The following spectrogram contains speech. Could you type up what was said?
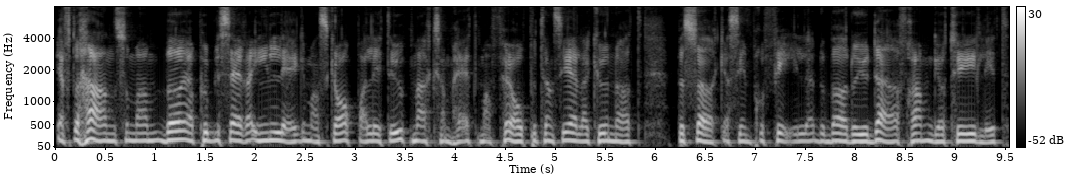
efterhand som man börjar publicera inlägg, man skapar lite uppmärksamhet, man får potentiella kunder att besöka sin profil, då bör det ju där framgå tydligt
